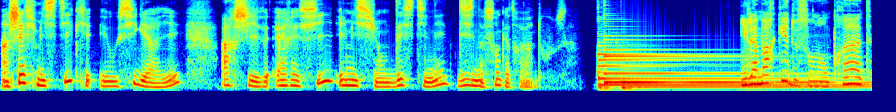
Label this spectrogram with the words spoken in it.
un chef mystique et aussi guerrier. Archive RFI, émission destinée 1992. Il a marqué de son empreinte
